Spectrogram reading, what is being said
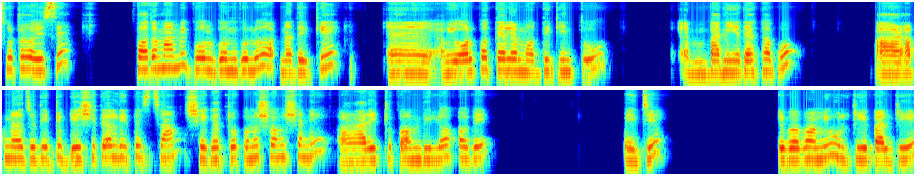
ছোট হয়েছে। প্রথমে আমি গোল বনগুলো আপনাদেরকে আমি অল্প তেলের মধ্যে কিন্তু বানিয়ে দেখাবো। আর আপনারা যদি একটু বেশি তেল দিতে চান সেক্ষেত্রে কোনো সমস্যা নেই। আর আর একটু কম দিলেও হবে। এই যে, এভাবে আমি উল্টিয়ে পাল্টিয়ে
